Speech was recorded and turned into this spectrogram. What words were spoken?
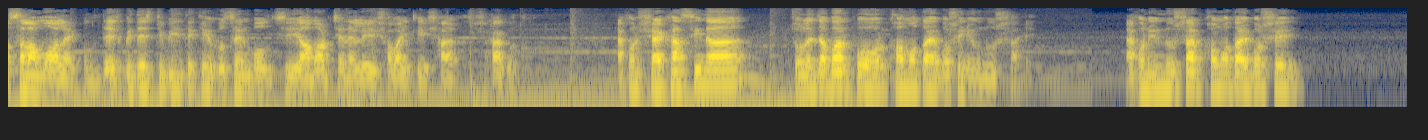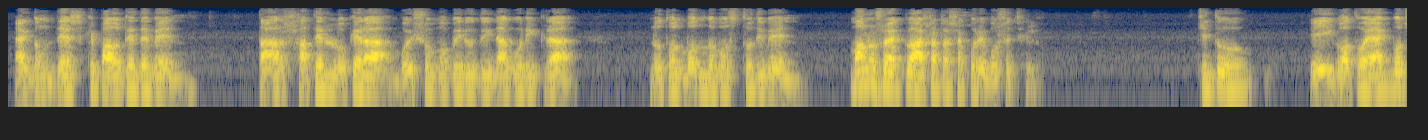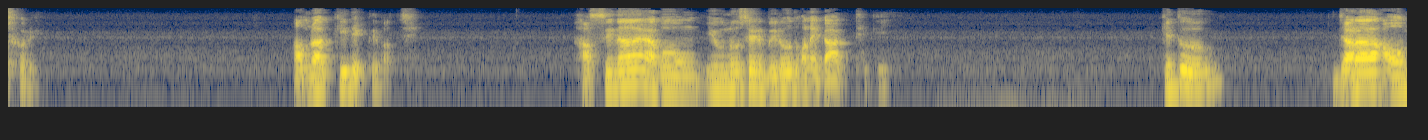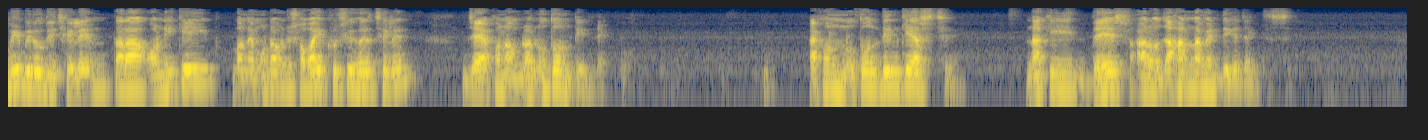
আসসালামু আলাইকুম। দেশ বিদেশ টিভি থেকে হোসেন বলছি, আমার চ্যানেলে সবাইকে স্বাগত। এখন শেখ হাসিনা চলে যাবার পর ক্ষমতায় বসেন ইউনুস সাহেব। এখন ইউনুস সাহেব ক্ষমতায় বসে একদম দেশকে পাল্টে দেবেন, তার সাথের লোকেরা, বৈষম্য বিরোধী নাগরিকরা নতুন বন্দোবস্ত দিবেন, মানুষও একটু আশা টাশা করে বসেছিল। কিন্তু এই গত এক বছরে আমরা কি দেখতে পাচ্ছি? হাসিনা এবং ইউনুসের বিরোধ অনেক আগ থেকেই। কিন্তু যারা আওয়ামী বিরোধী ছিলেন, তারা অনেকেই মানে মোটামুটি সবাই খুশি হয়েছিলেন যে এখন আমরা নতুন দিন দেখব। এখন নতুন দিন কি আসছে? নাকি দেশ আরও জাহান নামের দিকে যাইতেছে?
